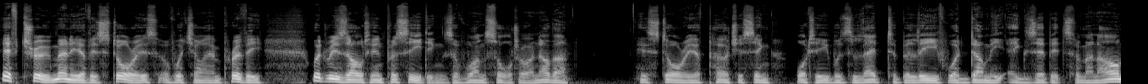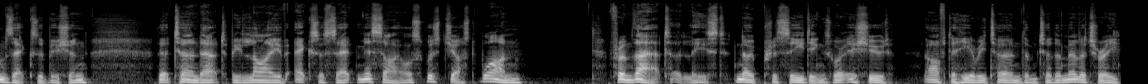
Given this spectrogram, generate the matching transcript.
If true, many of his stories, of which I am privy, would result in proceedings of one sort or another. His story of purchasing what he was led to believe were dummy exhibits from an arms exhibition that turned out to be live Exocet missiles was just one. From that, at least, no proceedings were issued after he returned them to the military.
